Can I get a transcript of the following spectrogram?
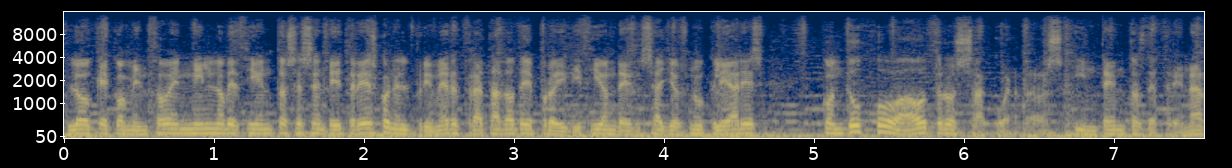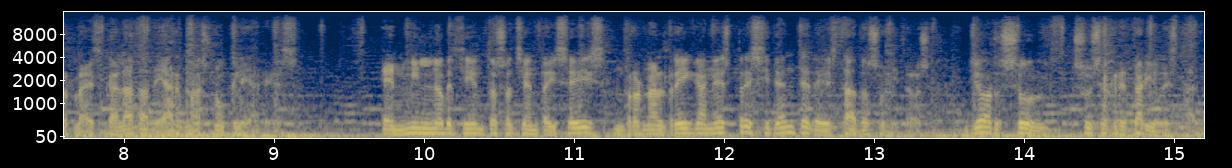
Lo que comenzó en 1963 con el primer tratado de prohibición de ensayos nucleares condujo a otros acuerdos, intentos de frenar la escalada de armas nucleares. En 1986, Ronald Reagan es presidente de Estados Unidos, George Shultz su secretario de Estado.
